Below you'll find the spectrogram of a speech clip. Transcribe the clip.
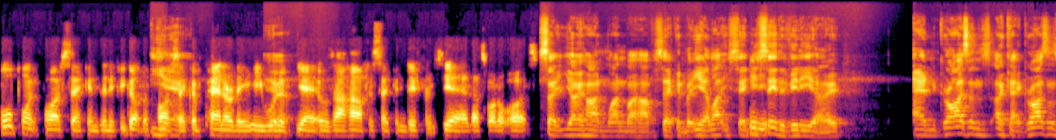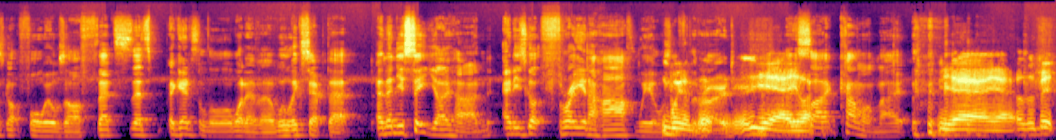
four point five seconds, and if he got the five yeah. second penalty, he would have. Yeah. yeah. it was a half a second difference. Yeah, that's what it was. So Yohan won by half a second, but yeah, like you said, you see the video. And Gryazin's okay. Gryazin's got four wheels off. That's that's against the law. Whatever. We'll accept that. And then you see Yohan, and he's got three and a half wheels Wheels, off the road. Yeah, it's like, like, come on, mate. yeah, yeah. It was a bit,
